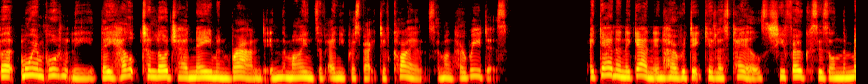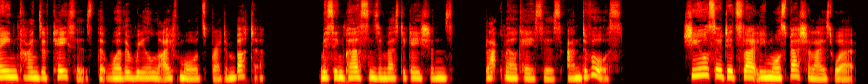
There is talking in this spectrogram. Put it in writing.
but more importantly, they helped to lodge her name and brand in the minds of any prospective clients among her readers. Again and again in her ridiculous tales, she focuses on the main kinds of cases that were the real life Maud's bread and butter missing persons investigations, blackmail cases, and divorce. She also did slightly more specialised work,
